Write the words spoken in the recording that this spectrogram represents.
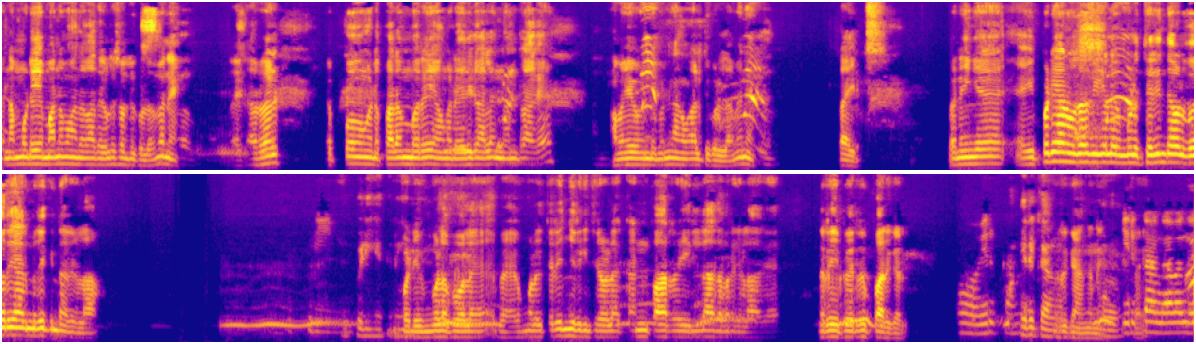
நம்முடைய மனமாதவாதங்களை சொல்லிக் கொள்வோம். அவர்கள் எப்போ அவங்களோட பரம்பரை அவங்களோட எதிர்காலம் நன்றாக அமைய வேண்டும் என்று நாங்கள் வாழ்த்துக் கொள்ளலாம் ரைட் இப்ப நீங்க இப்படியான உதவிகள் உங்களுக்கு தெரிந்தவள் வேறு யாரும் இருக்கின்றார்களா? இப்படி உங்களை போல இப்ப உங்களுக்கு தெரிஞ்சிருக்கின்ற கண் பார்வை இல்லாதவர்களாக நிறைய பேர் இருப்பார்கள். ஓ இருக்காங்க. இருக்காங்க. இருக்காங்கன்னு. இருக்காங்க. அவங்க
